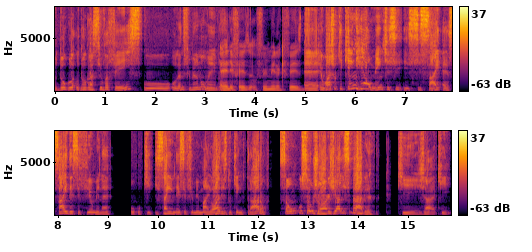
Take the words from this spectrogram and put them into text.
O Douglas, o Douglas, Silva fez, o, o Leandro Firmino não lembro. É, ele fez, o Firmino que fez. É, eu acho que quem realmente se, se sai, é, sai desse filme, né? O, o que, que, saem desse filme maiores do que entraram são o seu Jorge e a Alice Braga, que já, que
